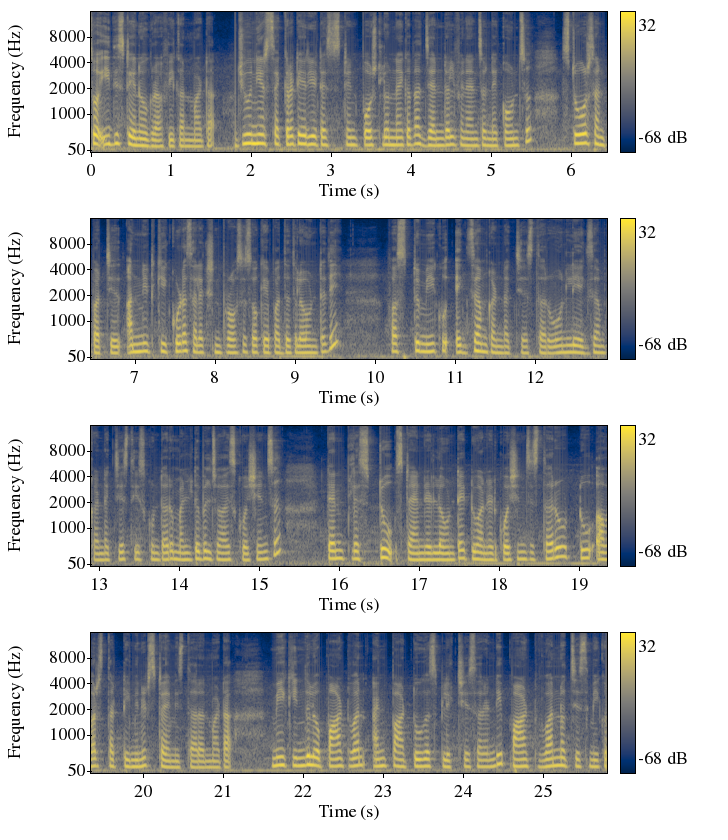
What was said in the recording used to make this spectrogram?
సో ఇది స్టెనోగ్రాఫీకి అనమాట జూనియర్ సెక్రటేరియట్ అసిస్టెంట్ పోస్టులు ఉన్నాయి కదా general finance and accounts stores and purchase అన్నిటికీ కూడా సెలక్షన్ ప్రాసెస్ ఒకే పద్ధతిలో ఉంటుంది. ఫస్ట్ మీకు ఎగ్జామ్ కండక్ట్ చేస్తారు ఓన్లీ ఎగ్జామ్ కండక్ట్ చేసి తీసుకుంటారు. Multiple choice questions ten plus two స్టాండర్డ్లో ఉంటాయి టూ హండ్రెడ్ క్వశ్చన్స్ ఇస్తారు two hours thirty minutes time ఇస్తారనమాట మీకు ఇందులో పార్ట్ వన్ అండ్ పార్ట్ టూగా స్ప్లిట్ చేశారండి. పార్ట్ వన్ వచ్చేసి మీకు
